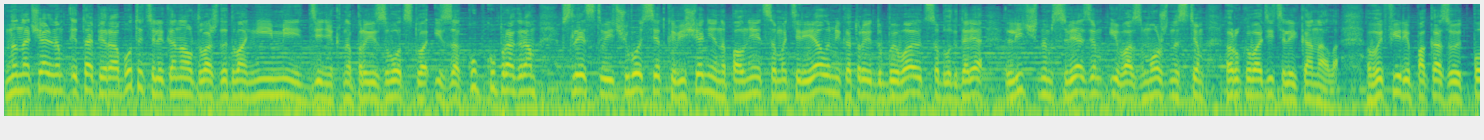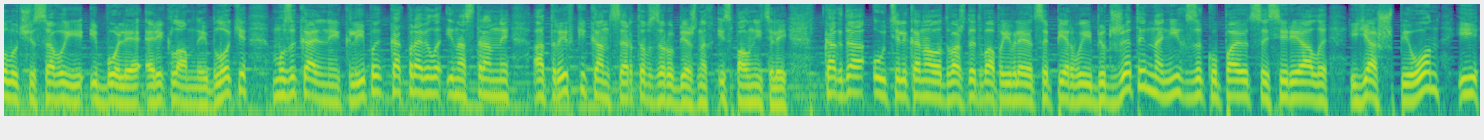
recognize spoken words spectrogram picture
На начальном этапе работы телеканал «Дважды два» не имеет денег на производство и закупку программ, вследствие чего сетка вещания наполняется материалами, которые добываются благодаря личным связям и возможностям руководителей канала. В эфире показывают получасовые часовые и более рекламные блоки, музыкальные клипы, как правило, иностранные, отрывки концертов зарубежных исполнителей. Когда у телеканала «Дважды два» появляются первые бюджеты, на них закупаются сериалы «Я шпион» и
